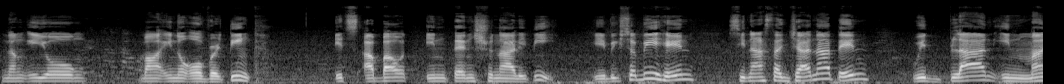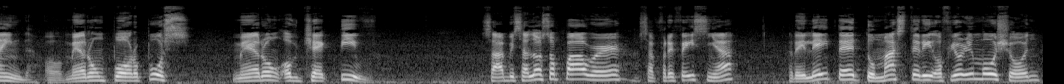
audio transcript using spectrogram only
ng iyong mga ino-overthink. It's about intentionality. Ibig sabihin, sinasadya natin with plan in mind. O, merong purpose, merong objective. Sabi sa Loss of Power, sa preface niya, related to mastery of your emotion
